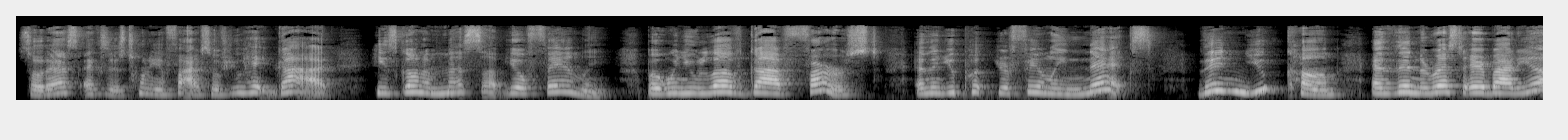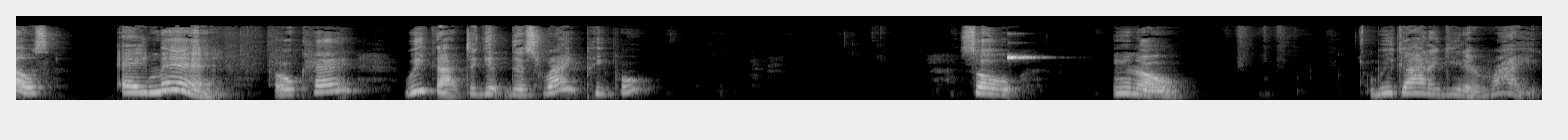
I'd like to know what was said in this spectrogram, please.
So that's Exodus 20 and 5. So if you hate God, he's going to mess up your family. But when you love God first and then you put your family next, then you come and then the rest of everybody else, amen. Okay? We got to get this right, people. So, you know, we got to get it right.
